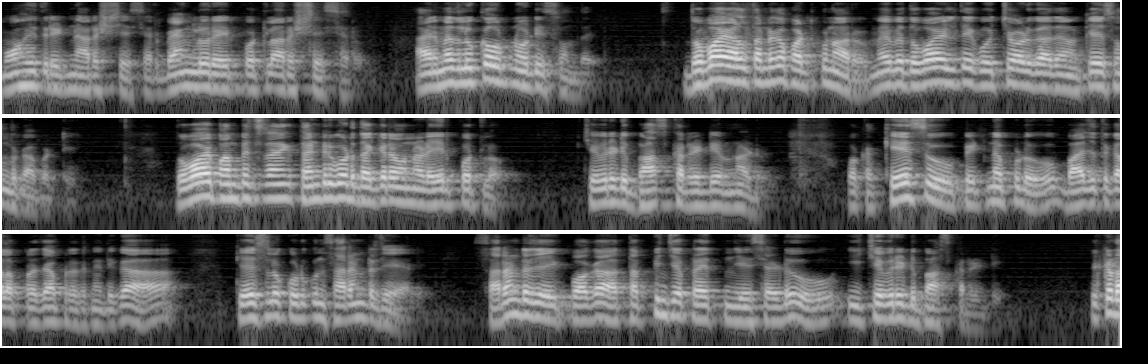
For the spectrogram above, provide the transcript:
మోహిత్ రెడ్డిని అరెస్ట్ చేశారు. బెంగళూరు ఎయిర్పోర్ట్లో అరెస్ట్ చేశారు. ఆయన మీద లుక్అవుట్ నోటీస్ ఉంది. దుబాయ్ వెళ్తుండగా పట్టుకున్నారు. మేబీ దుబాయ్ వెళ్తే వచ్చేవాడు కాదేమో కేసు ఉంది కాబట్టి. దుబాయ్ పంపించడానికి తండ్రి కూడా దగ్గరే ఉన్నాడు ఎయిర్పోర్ట్లో. చెవిరెడ్డి భాస్కర్ రెడ్డి ఉన్నాడు. ఒక కేసు పెట్టినప్పుడు బాధ్యత గల ప్రజాప్రతినిధిగా కేసులో కొడుకుని సరెండర్ చేయాలి. సరెండర్ చేయకపోగా తప్పించే ప్రయత్నం చేశాడు ఈ చెవిరెడ్డి భాస్కర్ రెడ్డి. ఇక్కడ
